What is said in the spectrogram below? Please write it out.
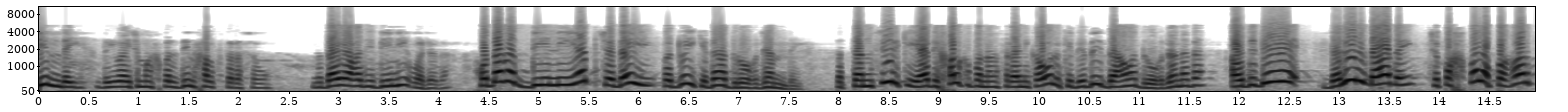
دین دی دی وایي چې موږ خپل دین خلق ته رسو نو دا یغه د دینی وجه ده خو دغه دینیت چې دی په دوی کې دا دروغجن دی په تنفیر کې یا د خلکو په نصراني کولو کې د دوی دعوه دروغجنه ده او د دې دلیل دا دی چې په خپل په غرب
